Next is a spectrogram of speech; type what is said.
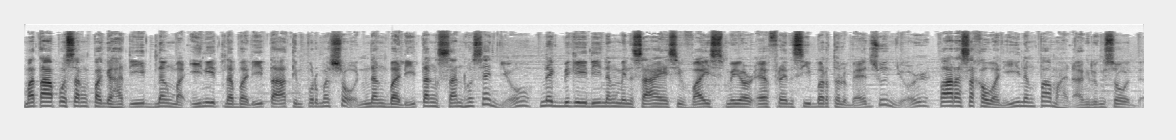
Matapos ang paghahatid ng mainit na balita at impormasyon ng Balitang San Joseño, nagbigay din ng mensahe si Vice Mayor Efren C. Bartolome Jr. para sa kawani ng pamahalaang lungsod.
